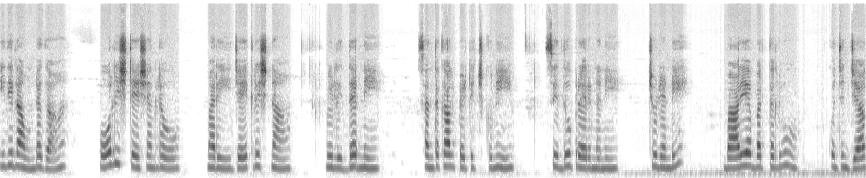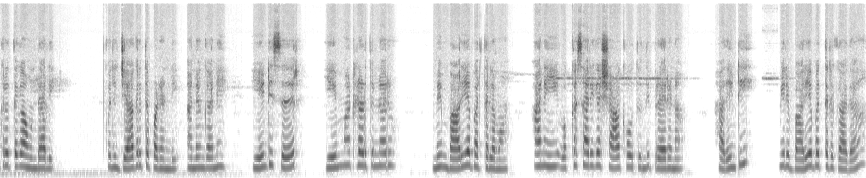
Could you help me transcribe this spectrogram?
ఇదిలా ఉండగా పోలీస్ స్టేషన్లో మరి జయకృష్ణ వీళ్ళిద్దరిని సంతకాలు పెట్టించుకుని సిద్ధు ప్రేరణని చూడండి భార్యాభర్తలు కొంచెం జాగ్రత్తగా ఉండాలి కొంచెం జాగ్రత్త పడండి అనగానే ఏంటి సార్? ఏం మాట్లాడుతున్నారు? మేం భార్యాభర్తలమా? అని ఒక్కసారిగా షాక్ అవుతుంది ప్రేరణ. అదేంటి? మీరు భార్యాభర్తలు కాదా?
